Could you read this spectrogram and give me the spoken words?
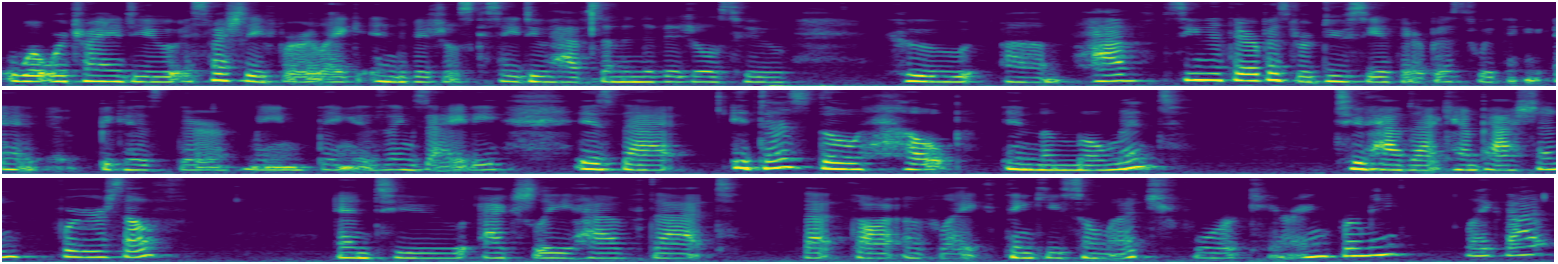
what we're trying to do, especially for like individuals, because I do have some individuals who who um, have seen a therapist or do see a therapist with eh, because their main thing is anxiety is that it does though help in the moment to have that compassion for yourself and to actually have that that thought of like thank you so much for caring for me like that.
